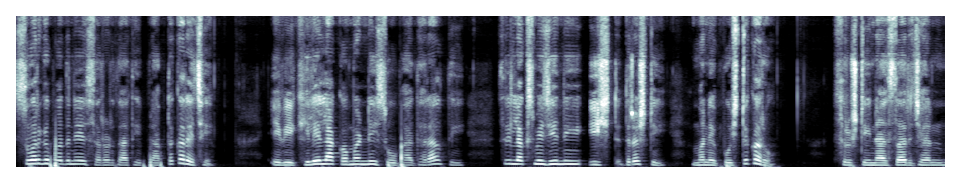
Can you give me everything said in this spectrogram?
સ્વર્ગપદને સરળતાથી પ્રાપ્ત કરે છે. એવી ખીલેલા કમળની શોભા ધરાવતી શ્રી લક્ષ્મીજીની ઈષ્ટ દ્રષ્ટિ મને પુષ્ટ કરો. સૃષ્ટિના સર્જન,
